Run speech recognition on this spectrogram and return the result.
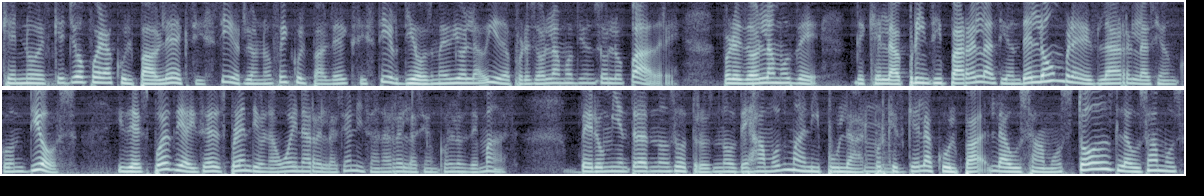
que no es que yo fuera culpable de existir, yo no fui culpable de existir, Dios me dio la vida, por eso hablamos de un solo padre, por eso hablamos de, de que la principal relación del hombre es la relación con Dios y después de ahí se desprende una buena relación y sana relación con los demás. Pero mientras nosotros nos dejamos manipular, porque es que la culpa la usamos, todos la usamos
